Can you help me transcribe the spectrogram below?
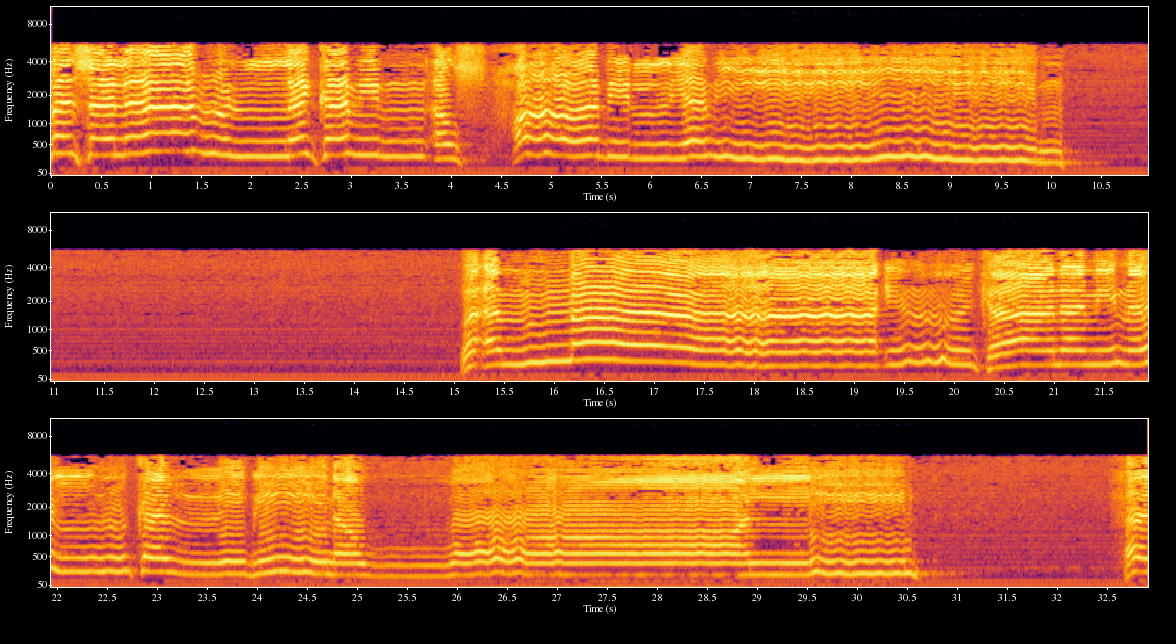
فسلام لك من أصحاب اليمين. وأما إن كان من المكذبين الضالين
